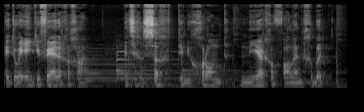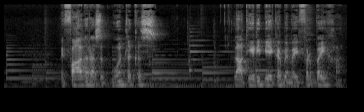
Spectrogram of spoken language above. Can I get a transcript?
Hy het toe 'n entjie verder gegaan met sy gesig teen die grond neergeval en gebid: "My Vader, as dit moontlik is, laat hierdie beker by my verbygaan."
